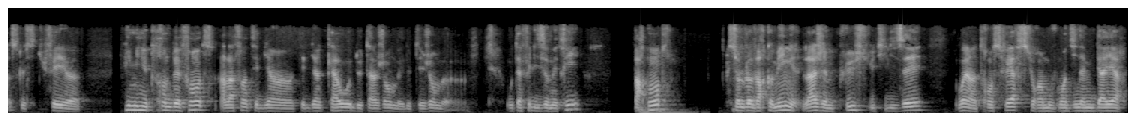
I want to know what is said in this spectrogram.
Parce que si tu fais 1 minute 30 de fente, à la fin, tu es bien, bien KO de ta jambe et de tes jambes euh, où tu as fait l'isométrie. Par contre, sur le l'overcoming, là, j'aime plus utiliser ouais, un transfert sur un mouvement dynamique derrière.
